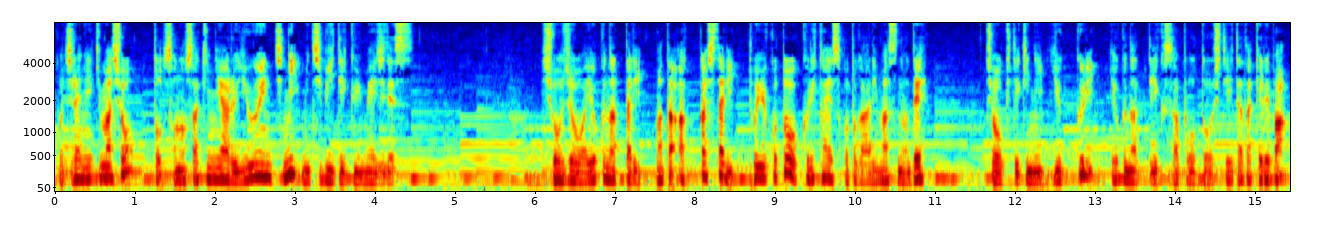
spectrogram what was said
こちらに行きましょうとその先にある遊園地に導いていくイメージです。症状は良くなったりまた悪化したりということを繰り返すことがありますので長期的にゆっくり良くなっていくサポートをしていただければ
